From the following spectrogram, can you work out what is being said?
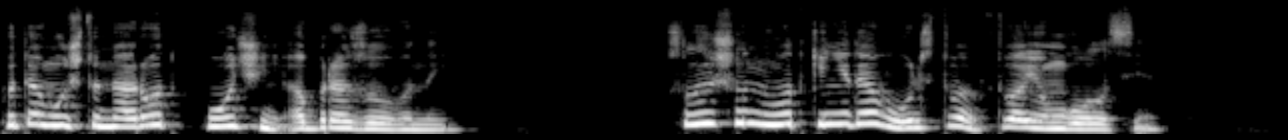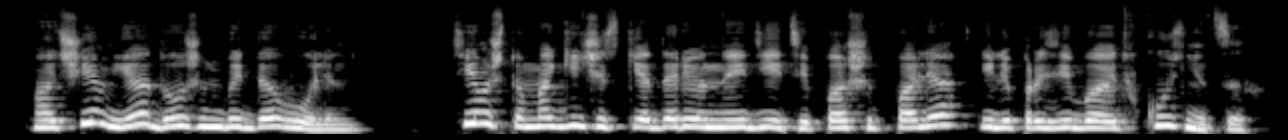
потому что народ очень образованный. Слышу нотки недовольства в твоем голосе. А чем я должен быть доволен? Тем, что магически одаренные дети пашут поля или прозябают в кузницах?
